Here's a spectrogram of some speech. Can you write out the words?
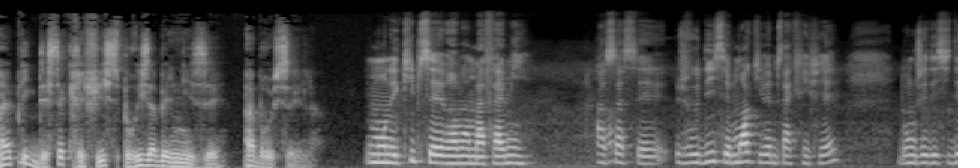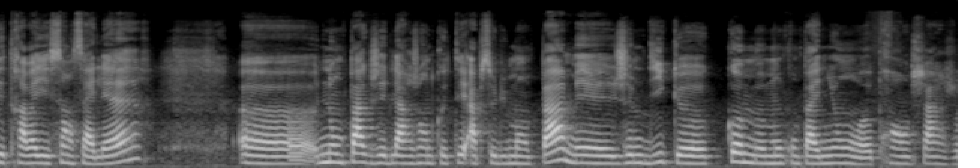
implique des sacrifices pour Isabelle Nizet à Bruxelles. Mon équipe, c'est vraiment ma famille. Ah, ça, c'est, je vous dis, c'est moi qui vais me sacrifier. Donc, j'ai décidé de travailler sans salaire euh, non pas que j'ai de l'argent de côté, absolument pas, mais je me dis que comme mon compagnon euh, prend en charge,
